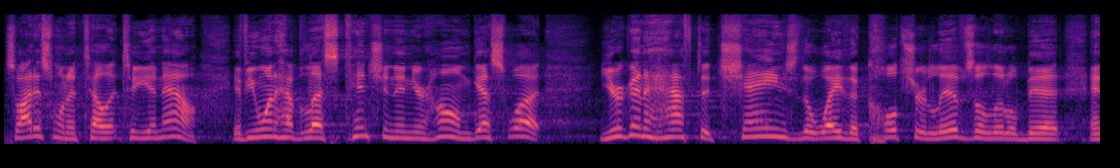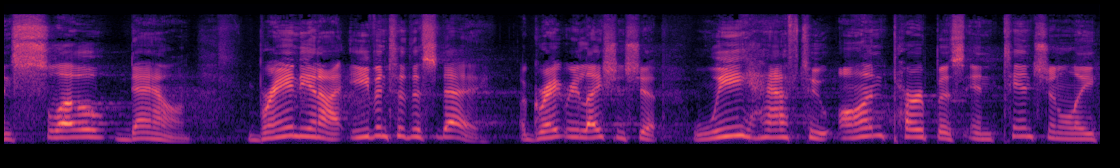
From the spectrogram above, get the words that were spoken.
So I just want to tell it to you now. If you want to have less tension in your home, guess what? You're going to have to change the way the culture lives a little bit and slow down. Brandy and I, even to this day, a great relationship, we have to, on purpose, intentionally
